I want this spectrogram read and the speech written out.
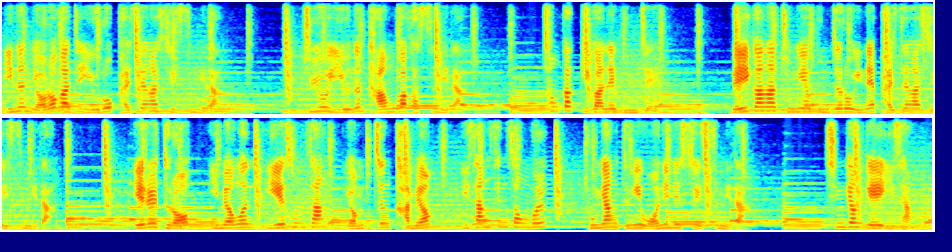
이는 여러 가지 이유로 발생할 수 있습니다. 주요 이유는 다음과 같습니다. 청각기관의 문제. 뇌이가나 중이의 문제로 인해 발생할 수 있습니다. 예를 들어 이명은 이해 손상, 염증, 감염, 이상 생성물, 종양 등이 원인일 수 있습니다. 신경계의 이상.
